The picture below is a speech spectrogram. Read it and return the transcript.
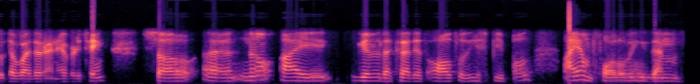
with the weather and everything. So uh, no, I give the credit all to these people. I am following them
